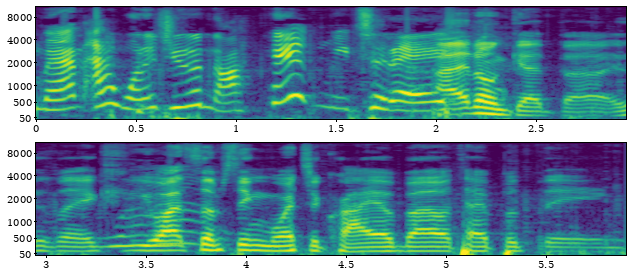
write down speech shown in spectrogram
man, I wanted you to not hit me today. I don't get that. It's like, you want something more to cry about type of thing,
